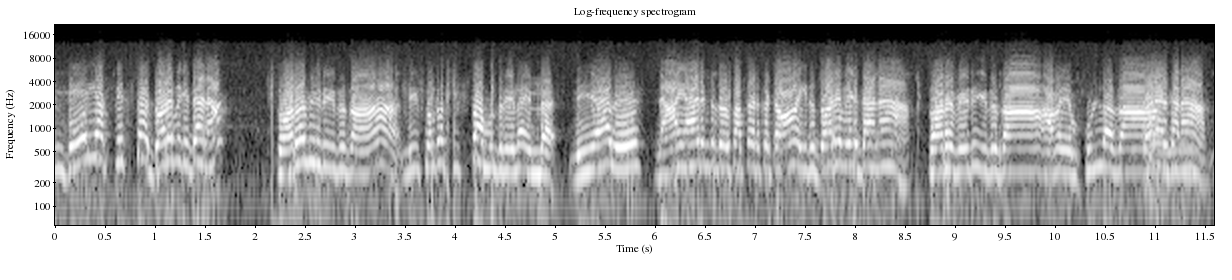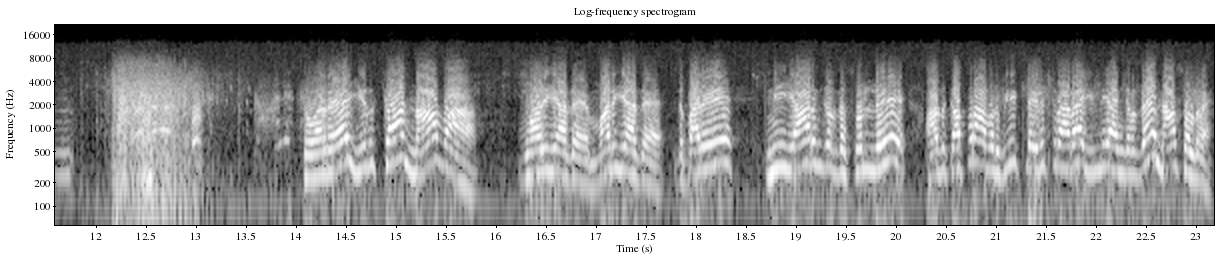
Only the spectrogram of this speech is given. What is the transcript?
இந்த ஏரியா பிஸ்தா வீடுதானா சொர வீடு இதுதான். நீ சொல்ற பிஸ்தா முந்திரி எல்லாம் இல்ல. நீ யாரு? நான் யாருங்கிறது ஒரு பக்கம் இருக்கட்டும். இது துரை வீடுதானா சொர வீடு இதுதான். அவன் என் புள்ளதான். சொர இருக்கானா? சொர இருக்கா? நாவா மரியாதை மரியாதை. இந்த பாரு நீ யாருங்கறத சொல்லு. அதுக்கப்புறம் அவர் வீட்டுல இருக்கிறாரா இல்லையாங்கறத நான் சொல்றேன்.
